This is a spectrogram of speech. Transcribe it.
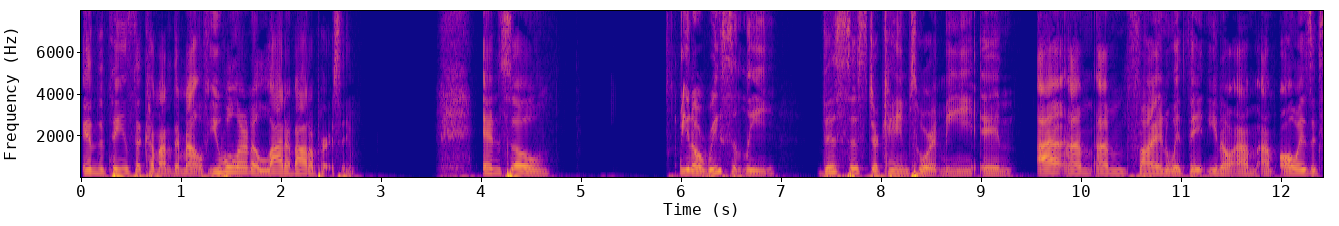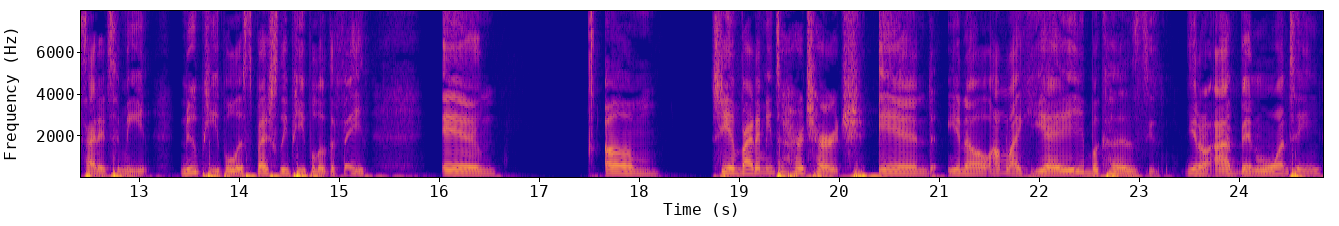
and the things that come out of their mouth. You will learn a lot about a person. And so, you know, recently this sister came toward me and I, I'm I'm fine with it. You know, I'm I'm always excited to meet new people, especially people of the faith. And um she invited me to her church and you know, I'm like, "Yay," because you know, I've been wanting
